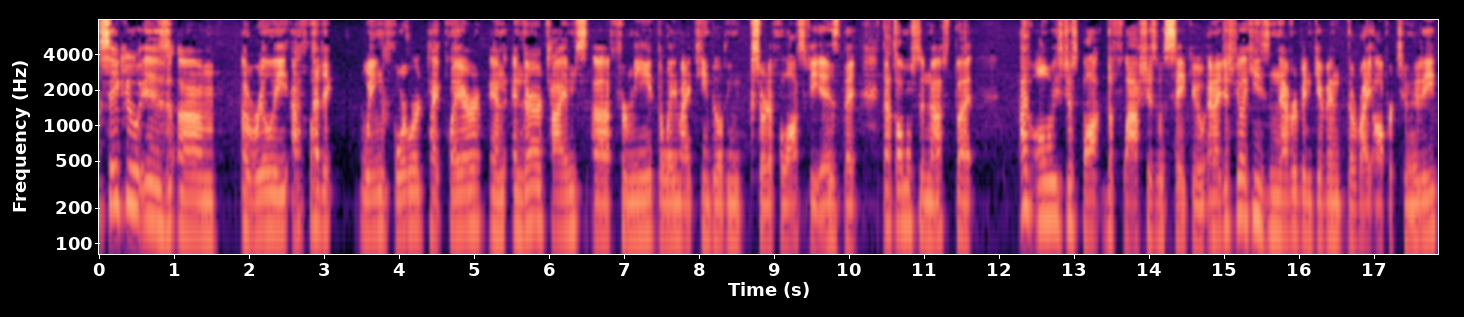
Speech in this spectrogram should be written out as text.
Sekou is um, a really athletic wing forward type player. And, and there are times uh, for me, the way my team building sort of philosophy is that that's almost enough. But I've always just bought the flashes with Sekou, and I just feel like he's never been given the right opportunity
